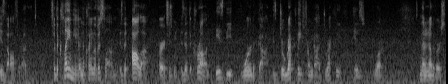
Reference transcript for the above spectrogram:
is the author of it. So the claim here, and the claim of Islam, is that Allah, or excuse me, is that the Quran is the word of God, is directly from God, directly His word. And then another verse,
